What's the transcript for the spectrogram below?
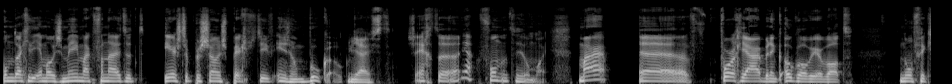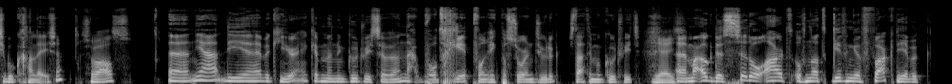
Omdat je die emoties meemaakt vanuit het eerste persoonsperspectief in zo'n boek ook. Juist. Dus echt, uh, ja, vond het heel mooi. Maar uh, vorig jaar ben ik ook wel weer wat non-fictieboeken gaan lezen. Zoals? Uh, ja, die uh, heb ik hier. Ik heb mijn Goodreads. Uh, nou, bijvoorbeeld Grip van Rick Pastoor natuurlijk. Staat in mijn Goodreads. maar ook The Subtle Art of Not Giving a Fuck. Die heb ik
